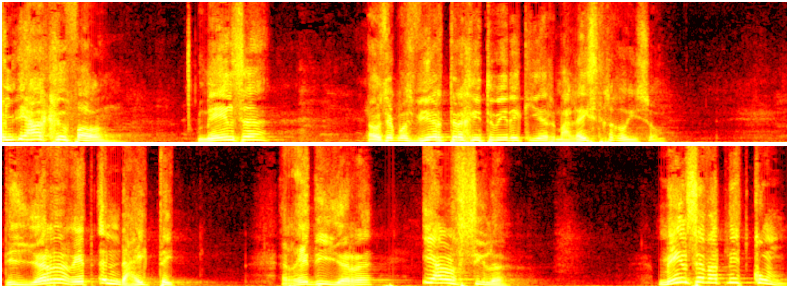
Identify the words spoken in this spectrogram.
In elk geval mense nou as ek mos weer terug die tweede keer, maar luister gou hierso. Die Here red in daai tyd red die Here 11 siele. Mense wat net kom,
